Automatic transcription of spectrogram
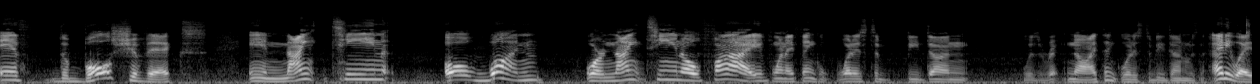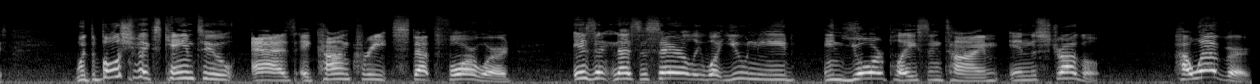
If the Bolsheviks in 1901 or 1905, when I think what is to be done was written. No, I think what is to be done was. Anyways, what the Bolsheviks came to as a concrete step forward isn't necessarily what you need in your place and time in the struggle. However,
